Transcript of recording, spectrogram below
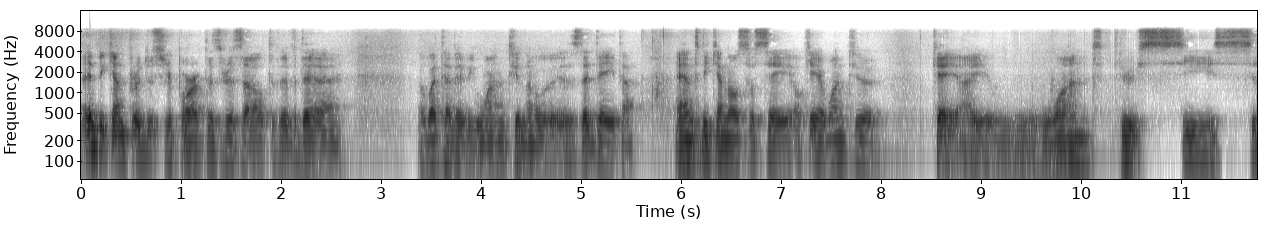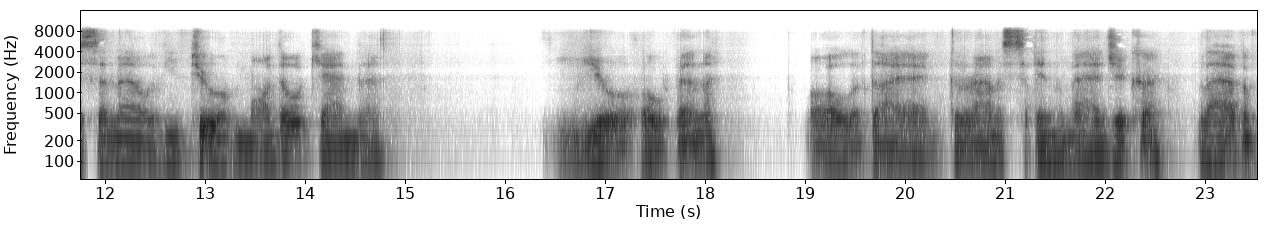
And we can produce report as result of the whatever we want, you know, is the data. And we can also say, okay, I want to, okay, I want to see SysML v2 model. Can uh, you open all diagrams in Magic Lab?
